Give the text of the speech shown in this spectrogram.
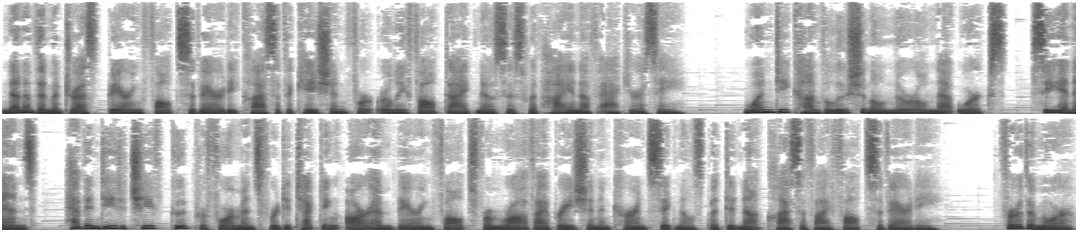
none of them addressed bearing fault severity classification for early fault diagnosis with high enough accuracy. 1D convolutional neural networks, CNNs, have indeed achieved good performance for detecting RM bearing faults from raw vibration and current signals but did not classify fault severity. Furthermore,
